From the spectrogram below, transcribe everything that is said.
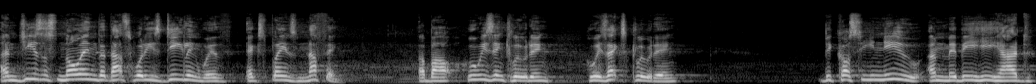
And Jesus, knowing that that's what he's dealing with, explains nothing about who he's including, who he's excluding, because he knew, and maybe he had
